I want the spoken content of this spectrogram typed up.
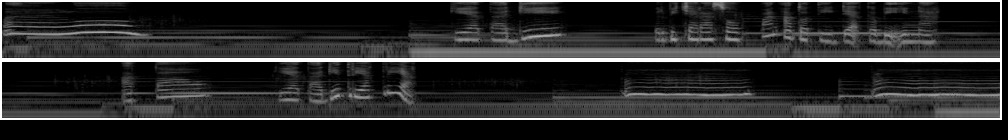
belum. Gia tadi berbicara sopan atau tidak ke Bi Ina? Atau dia tadi teriak-teriak. Hmm, hmm.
